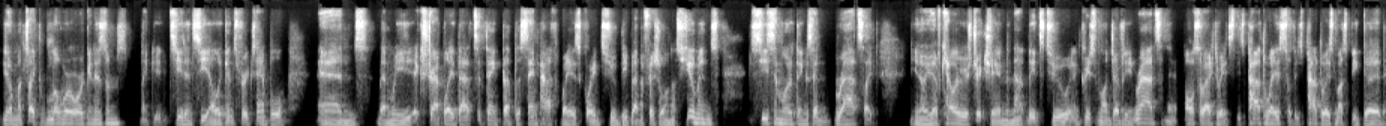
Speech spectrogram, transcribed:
you know much like lower organisms like you see it in C. elegans for example and then we extrapolate that to think that the same pathway is going to be beneficial in us humans. See similar things in rats like you know you have calorie restriction and that leads to increase in longevity in rats and it also activates these pathways so these pathways must be good.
